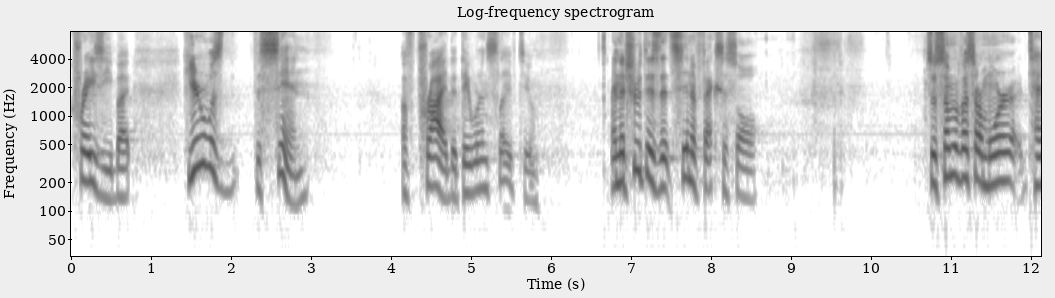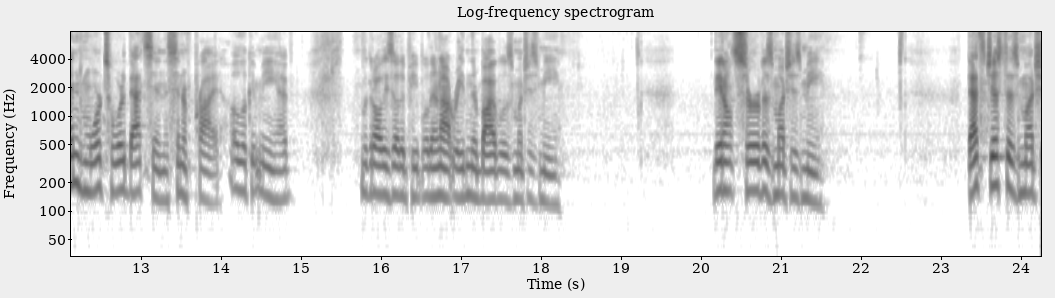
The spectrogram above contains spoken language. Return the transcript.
crazy. But Here was the sin of pride that they were enslaved to. And the truth is that sin affects us all. So some of us are more tend more toward that sin, the sin of pride. Oh, look at me. I've look at all these other people. They're not reading their Bible as much as me. They don't serve as much as me. That's just as much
